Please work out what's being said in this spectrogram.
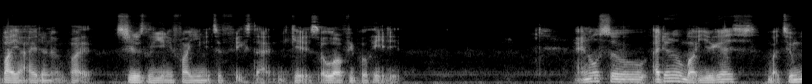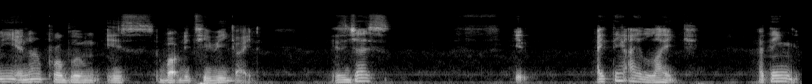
But yeah, I don't know. But seriously, UniFi, you need to fix that because a lot of people hate it. And also, I don't know about you guys, but to me, another problem is about the TV guide. It's just, it, I think I like, I think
